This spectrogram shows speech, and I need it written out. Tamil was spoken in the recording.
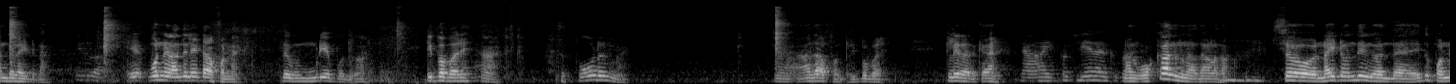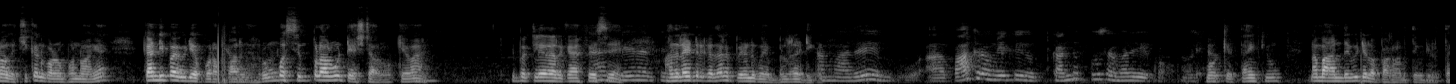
அந்த லைட்டு தான். ஒன்று அந்த லைட் ஆஃப் பண்ணேன் இது முடிய போகுது. ஆ இப்போ பாரு. ஆ போடுன்னு. ஆ அதை ஆஃப் பண்ணுறேன் இப்போ பாரு. கிளியராக இருக்கா? இப்போ கிளியராக இருக்கு நாங்கள் உட்காந்துருந்தோம் அதனால தான் ஸோ நைட் வந்து இவங்க அந்த இது பண்ணுவாங்க சிக்கன் குழம்பு பண்ணுவாங்க. கண்டிப்பாக வீடியோ போடுறோம் பாருங்கள் ரொம்ப சிம்பிளாகவும் டேஸ்ட்டாக இருக்கும் ஓகேவா இப்போ கிளியராக இருக்கா ஃபேஸு. அந்த லைட் இருக்கிறதால பின்னாடி கொஞ்சம் பில்லர் அடிக்கும். அது பார்க்கறவங்களுக்கு கண்ணு பூசுற மாதிரி இருக்கும். ஓகே தேங்க்யூ நம்ம அந்த வீடியோவில் பார்க்கலாம் அடுத்த வீடியோவில்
